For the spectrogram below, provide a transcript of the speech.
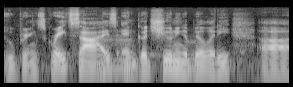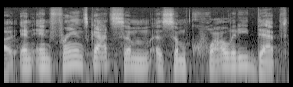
who brings great size mm-hmm. and good shooting mm-hmm. ability, uh, and and Fran's got some uh, some quality depth.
